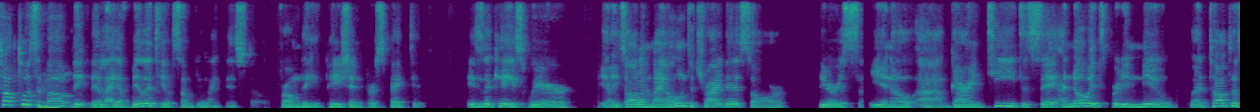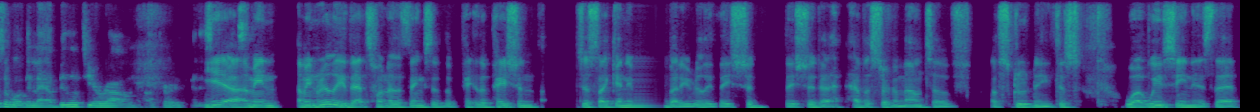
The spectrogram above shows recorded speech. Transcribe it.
Talk to us about the, the liability of something like this, though, from the patient perspective. Is it a case where you know, it's all on my own to try this, or there is, you know, a guarantee to say, I know it's pretty new, but talk to us about the liability around alternative medicine. Yeah, I mean, I mean, really, that's one of the things that the the patient, just like anybody, really, they should they should have a certain amount of of scrutiny because what we've seen is that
